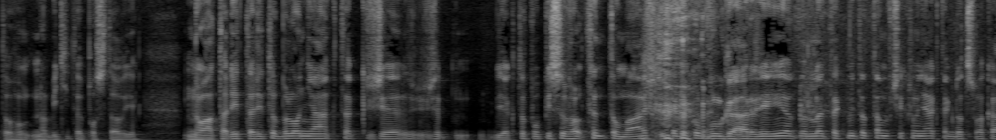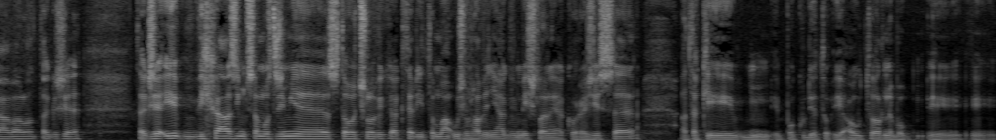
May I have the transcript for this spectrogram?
toho nabití té postavy. No a tady, tady to bylo nějak tak, že, že jak to popisoval ten Tomáš, tak jako vulgárně a tohle, tak mi to tam všechno nějak tak docvakávalo, takže, takže i vycházím samozřejmě z toho člověka, který to má už v hlavě nějak vymyšlené jako režisér a taky mm, i pokud je to i autor nebo i, i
